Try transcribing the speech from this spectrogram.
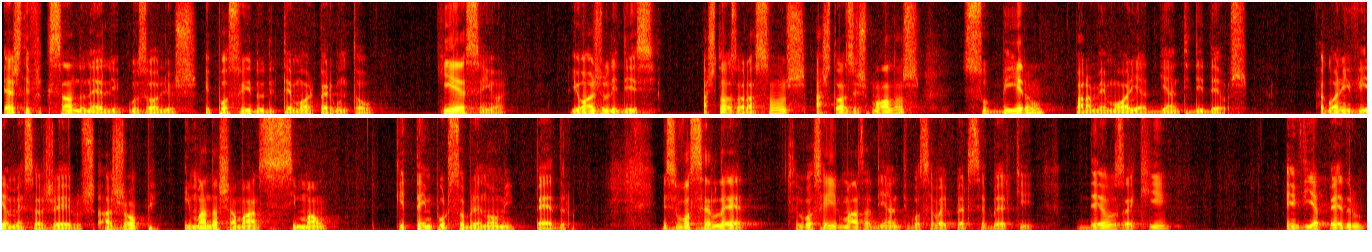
Este, fixando nele os olhos e possuído de temor, perguntou: Que é, Senhor? E o anjo lhe disse: As tuas orações, as tuas esmolas subiram para a memória diante de Deus. Agora envia mensageiros a Jope e manda chamar Simão, que tem por sobrenome Pedro. E se você ler, se você ir mais adiante, você vai perceber que Deus aqui envia Pedro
